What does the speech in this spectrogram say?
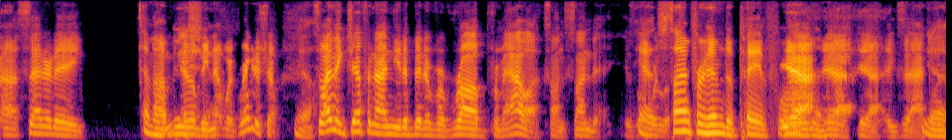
uh, Saturday um, MLB MLB. Network radio show. Yeah. So I think Jeff and I need a bit of a rub from Alex on Sunday. is Yeah, it's time for him to pay for it forward. yeah, yeah, yeah, exactly. yeah.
